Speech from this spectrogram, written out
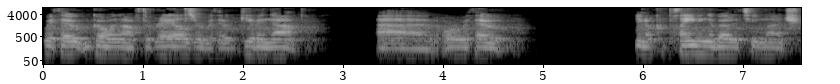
without going off the rails or without giving up uh, or without you know complaining about it too much.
